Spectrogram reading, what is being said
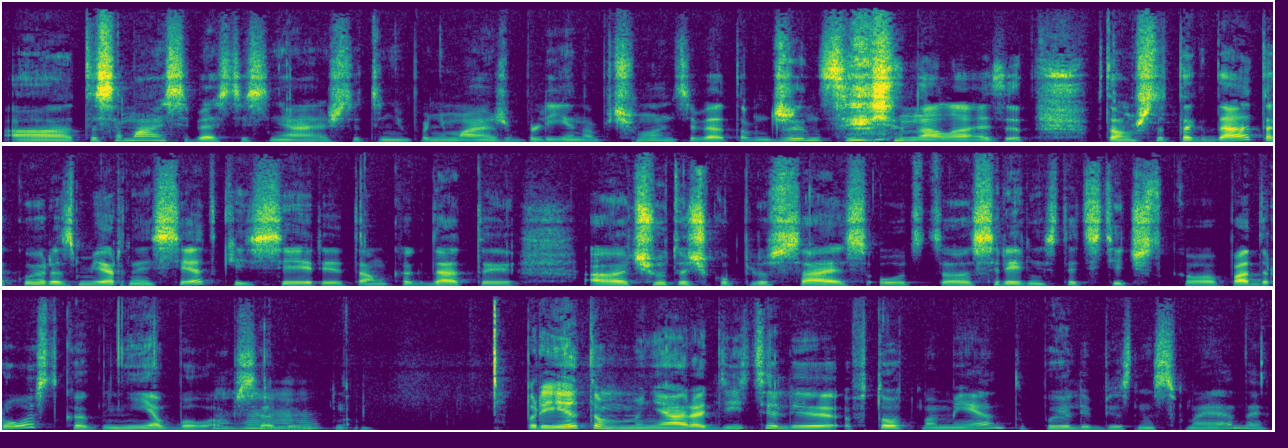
А, ты сама себя стесняешься, ты не понимаешь, блин, а почему на тебя там джинсы эти налазят? Потому что тогда такой размерной сетки серии, там, когда ты а, чуточку плюс сайз от а, среднестатистического подростка, не было mm-hmm. абсолютно. При этом у меня родители в тот момент были бизнесмены,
